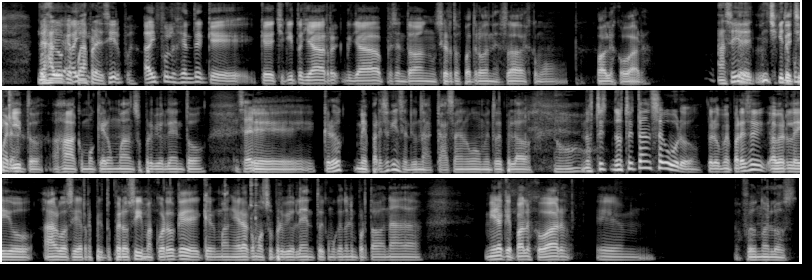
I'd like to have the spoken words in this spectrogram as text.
No es algo que hay- puedas predecir, pues. Hay full gente que, que de chiquitos ya, ya presentaban ciertos patrones, ¿sabes? Como Pablo Escobar. Ah, sí, de, de chiquito. De ¿cómo era? chiquito, ajá, como que era un man súper violento. ¿En serio? Eh, creo, me parece que incendió una casa en algún momento de pelado. no. No estoy, no estoy tan seguro, pero me parece haber leído algo así al respecto. Pero sí, me acuerdo que, que el man era como súper violento y como que no le importaba nada. Mira que Pablo Escobar eh, fue uno de los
